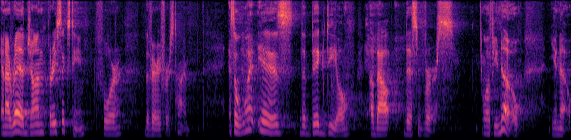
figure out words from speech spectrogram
and I read John 3.16 for the very first time. And so what is the big deal about this verse? Well, if you know, you know.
